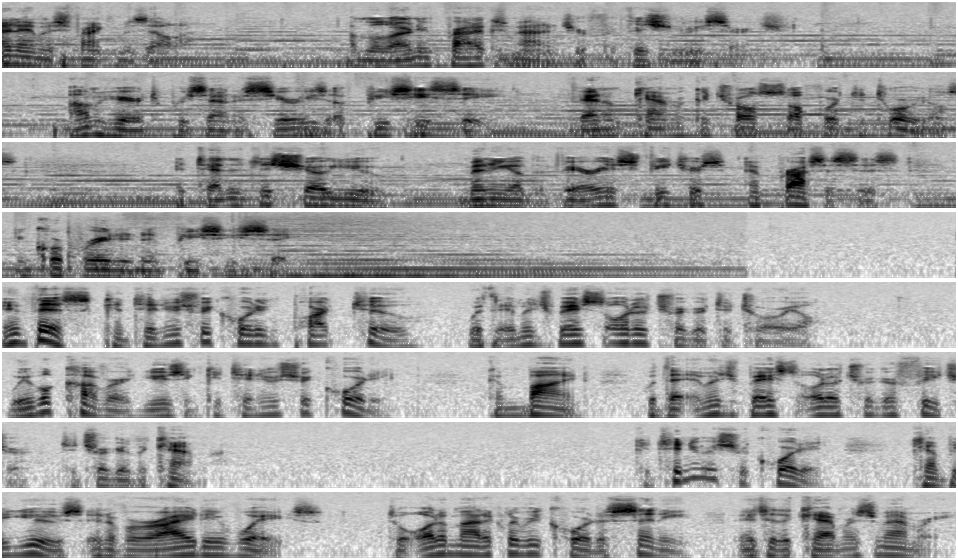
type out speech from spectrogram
My name is Frank Mazzella. I'm the Learning Products Manager for Vision Research. I'm here to present a series of PCC Phantom Camera Control software tutorials intended to show you many of the various features and processes incorporated in PCC. In this Continuous Recording Part 2 with Image-Based Auto Trigger tutorial, we will cover using continuous recording combined with the image-based auto trigger feature to trigger the camera. Continuous recording can be used in a variety of ways to automatically record a cine into the camera's memory,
